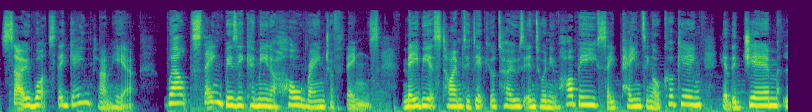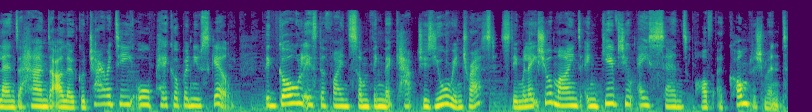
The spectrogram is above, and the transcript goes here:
So, what's the game plan here? Well, staying busy can mean a whole range of things. Maybe it's time to dip your toes into a new hobby, say painting or cooking, hit the gym, lend a hand at a local charity, or pick up a new skill. The goal is to find something that captures your interest, stimulates your mind, and gives you a sense of accomplishment.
